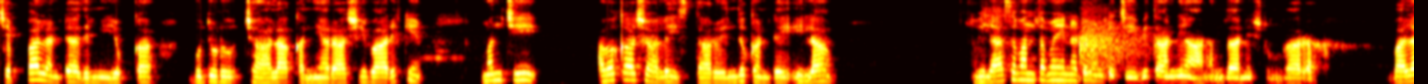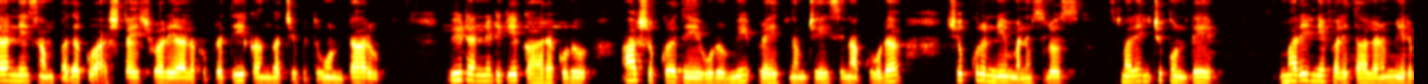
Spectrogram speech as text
చెప్పాలంటే అది మీ యొక్క బుధుడు చాలా కన్యా రాశి వారికి మంచి అవకాశాలు ఇస్తారు. ఎందుకంటే ఇలా విలాసవంతమైనటువంటి జీవితాన్ని ఆనందాన్ని శృంగార బలాన్ని సంపదకు అష్టైశ్వర్యాలకు ప్రతీకంగా చెబుతూ ఉంటారు. వీటన్నిటికీ కారకుడు ఆ శుక్రదేవుడు. మీ ప్రయత్నం చేసినా కూడా శుక్రుణ్ణి మనసులో స్మరించుకుంటే మరిన్ని ఫలితాలను మీరు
